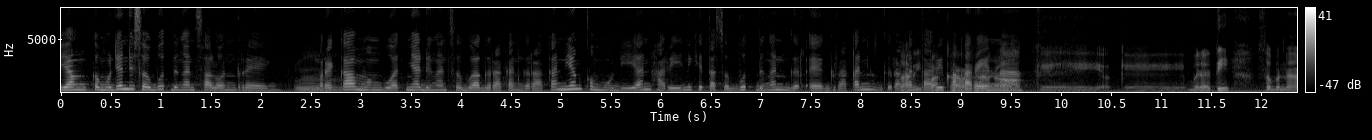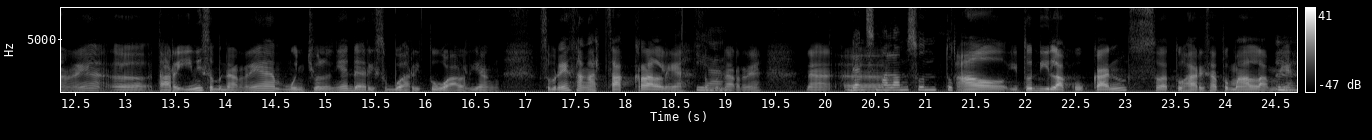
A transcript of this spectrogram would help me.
yang kemudian disebut dengan salon reng. Hmm. Mereka membuatnya dengan sebuah gerakan-gerakan yang kemudian hari ini kita sebut dengan ger eh, tari, tari pakarena. Oke, okay, oke. Okay. Berarti sebenarnya uh, tari ini sebenarnya munculnya dari sebuah ritual yang sebenarnya sangat sakral ya yeah. sebenarnya. Nah, dan uh, semalam suntuk. Oh, itu dilakukan satu hari satu malam mm. ya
